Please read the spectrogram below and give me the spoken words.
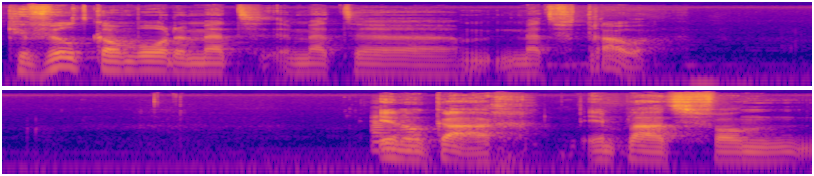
gevuld kan worden met, met, eh, met vertrouwen En in elkaar. In plaats van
